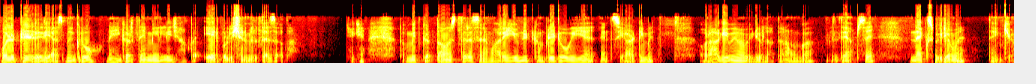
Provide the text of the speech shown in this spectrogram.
पॉल्यूटेड एरियाज़ में ग्रो नहीं करते मेनली जहाँ पर एयर पोल्यूशन मिलता है ज़्यादा, ठीक है? तो उम्मीद करता हूँ इस तरह से हमारी यूनिट कंप्लीट हो गई है एन में, और आगे भी मैं वीडियो लाता रहूँगा। मिलते हैं आपसे नेक्स्ट वीडियो में। Thank you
